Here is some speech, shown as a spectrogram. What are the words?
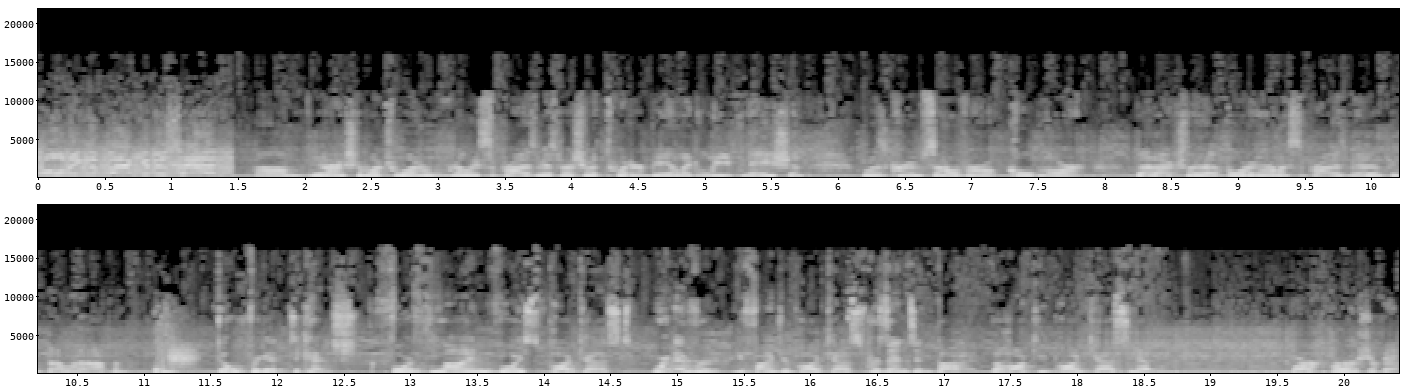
holding the back of his head. Um, you know, actually, what, what really surprised me, especially with Twitter being like Leaf Nation, was Grimson over Colton Orr. That actually, that voting really surprised me. I didn't think that would happen. Don't forget to catch the Fourth Line Voice podcast wherever you find your podcast, presented by the Hockey Podcast Network. Marc Bergevin.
